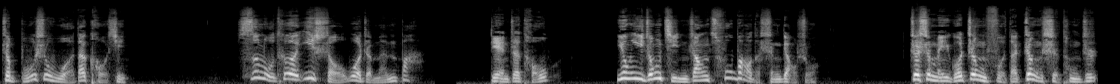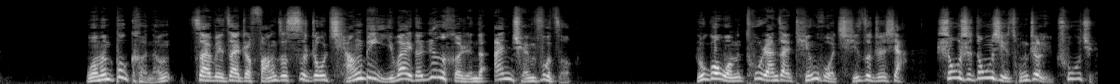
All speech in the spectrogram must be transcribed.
这不是我的口信。斯鲁特一手握着门把，点着头，用一种紧张粗暴的声调说：“这是美国政府的正式通知，我们不可能再为在这房子四周墙壁以外的任何人的安全负责。如果我们突然在停火旗子之下收拾东西从这里出去，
